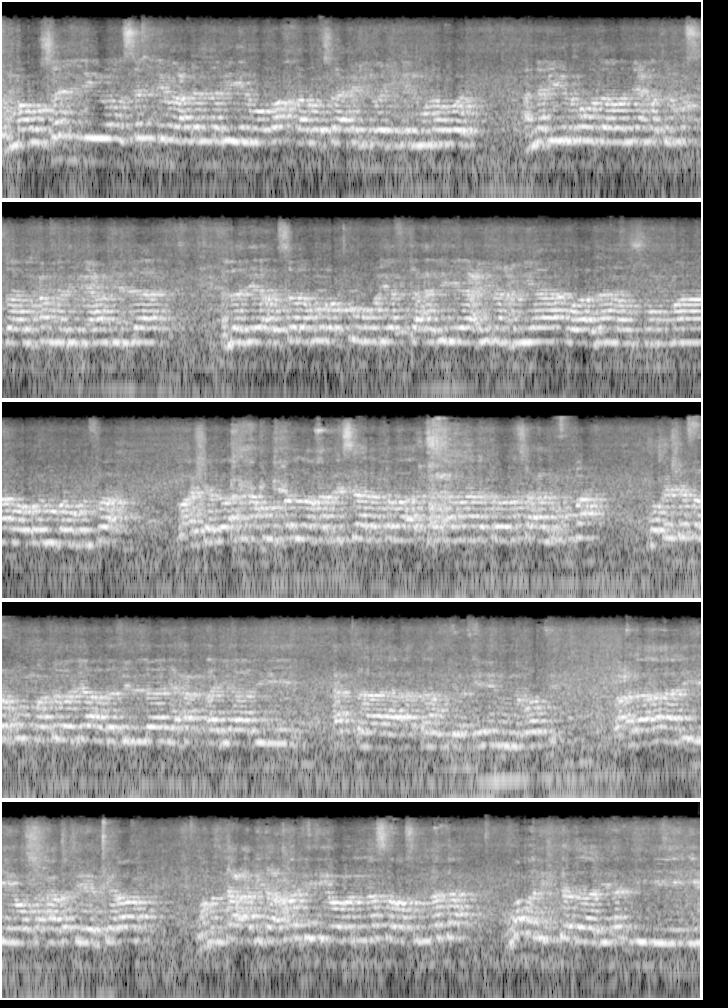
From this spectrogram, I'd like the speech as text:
ثم أصلي وأسلم على النبي المطهر وصاحب الوجه المنور النبي الهدى والنعمة المصدى محمد بن عبد الله الذي أرسله ربه ليفتح به أعينا عمياء وآذانا صماء وقلوبا غلفاء وأشهد أنه بلغ الرسالة وأدى الأمانة ونصح الأمة وكشف الأمة وجاهد في الله حق جهاده حتى أتاه اليقين من ربه. وعلى آله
